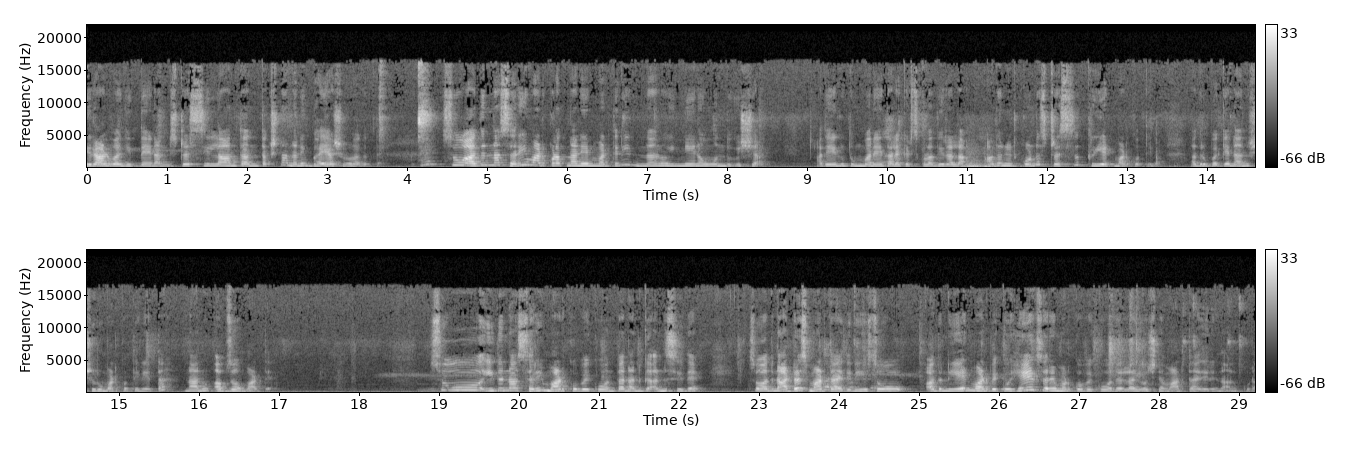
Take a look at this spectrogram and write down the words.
ನಿರಾಳವಾಗಿದ್ದೆ ನಾನು ಸ್ಟ್ರೆಸ್ ಇಲ್ಲ ಅಂತ ಅಂದ ತಕ್ಷಣ ನನಗೆ ಭಯ ಶುರುವಾಗುತ್ತೆ ಸೊ ಅದನ್ನು ಸರಿ ಮಾಡ್ಕೊಳಕ್ಕೆ ನಾನು ಏನು ಮಾಡ್ತೀನಿ? ನಾನು ಇನ್ನೇನೋ ಒಂದು ವಿಷಯ. ಅದೇನು ತುಂಬಾ ತಲೆ ಕೆಡಿಸ್ಕೊಳ್ಳೋದಿರಲ್ಲ, ಅದನ್ನ ಇಟ್ಕೊಂಡು ಸ್ಟ್ರೆಸ್ ಕ್ರಿಯೇಟ್ ಮಾಡ್ಕೋತೀನಿ. ಅದ್ರ ಬಗ್ಗೆ ನಾನು ಶುರು ಮಾಡ್ಕೋತೀನಿ ಅಂತ ನಾನು ಅಬ್ಸರ್ವ್ ಮಾಡಿದೆ. ಸೊ ಇದನ್ನು ಸರಿ ಮಾಡ್ಕೋಬೇಕು ಅಂತ ನನಗೆ ಅನಿಸಿದೆ. ಸೊ ಅದನ್ನು ಅಡ್ರೆಸ್ ಮಾಡ್ತಾ ಇದ್ದೀನಿ. ಸೊ ಅದನ್ನು ಏನು ಮಾಡಬೇಕು, ಹೇಗೆ ಸರಿ ಮಾಡ್ಕೋಬೇಕು ಅದೆಲ್ಲ ಯೋಚನೆ ಮಾಡ್ತಾ ಇದ್ದೀನಿ ನಾನು ಕೂಡ.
